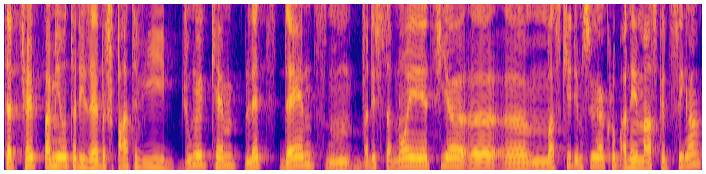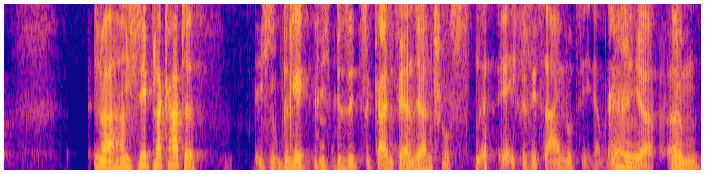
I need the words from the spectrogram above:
das fällt bei mir unter dieselbe Sparte wie Dschungelcamp, Let's Dance. Was ist das Neue jetzt hier? Äh, äh, maskiert im Swingerclub? Ah, nee, Masked Singer. Aha. Ich sehe Plakate. Ich, Okay. besitze, ich besitze keinen Fernsehanschluss. Ja, ich besitze einen, nutze ihn aber nicht. ja, ähm,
